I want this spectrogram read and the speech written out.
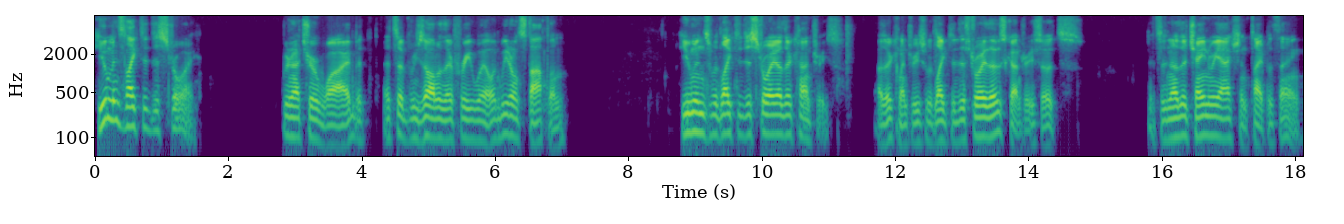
Humans like to destroy. We're not sure why, but that's a result of their free will, and we don't stop them. Humans would like to destroy other countries. Other countries would like to destroy those countries. So it's it's another chain reaction type of thing.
